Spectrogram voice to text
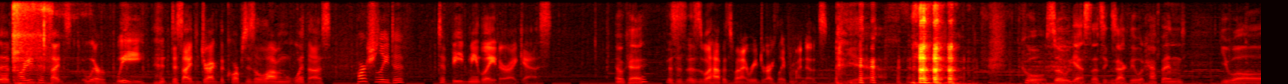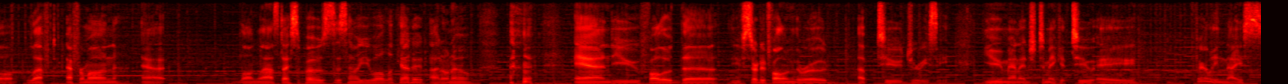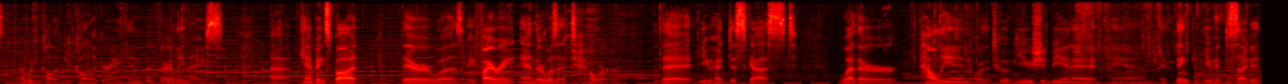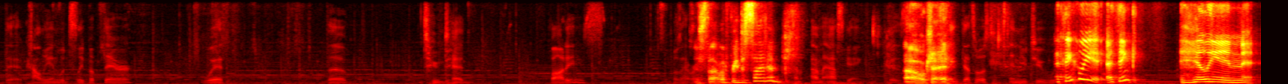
The party decides, or we decide to drag the corpses along with us, partially to to feed me later, I guess. Okay. This is this is what happens when I read directly from my notes. Yeah. Yeah. Cool. So yes, that's exactly what happened. You all left Ephraimon at long last, I suppose, is how you all look at it. I don't know. and you followed the you started following the road up to Jerisi. You managed to make it to a fairly nice, I wouldn't call it bucolic or anything, but fairly nice uh, camping spot. There was a firing and there was a tower that you had discussed whether Howlian or the two of you should be in it. And I think you had decided that Howlian would sleep up there with the two dead bodies. Was that right? Is that what we decided? I'm, I'm asking. 'cause Oh, okay. I think that's what was. And you two. I think we, I think Hillian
